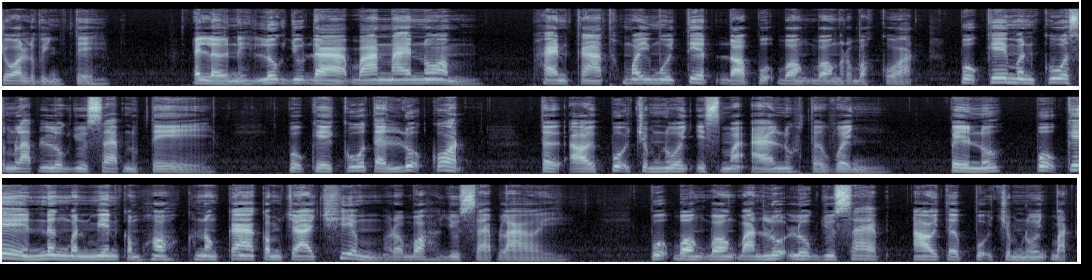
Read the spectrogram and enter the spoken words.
ជ័រល្វីងទេសឥឡូវនេះលោកយូដាបានណែនាំផែនការថ្មីមួយទៀតដល់ពួកបងបងរបស់គាត់ ពួកគេមិនគួរសម្លាប់លោកយូសែបនោះទេ ពួកគេគួរតែលក់គាត់ ទៅឲ្យពួកជំនួយអ៊ីស្ម៉ាអែលនោះទៅវិញ ពេលនោះពួកគេនឹងមិនមានកំហុសក្នុងការកំចាយឈាមរបស់យូសែបឡើយ ពួកបងបងបានលក់លោកយូសែបឲ្យទៅពួកជំនួញបាត់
